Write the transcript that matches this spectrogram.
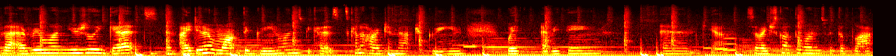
that everyone usually gets and I didn't want the green ones because it's kind of hard to match green with everything. And yeah so I just got the ones with the black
